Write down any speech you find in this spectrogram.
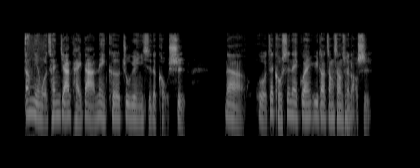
当年我参加台大内科住院医师的口试，那我在口试那关遇到张尚存老师，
